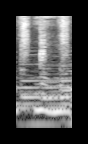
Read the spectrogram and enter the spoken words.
took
